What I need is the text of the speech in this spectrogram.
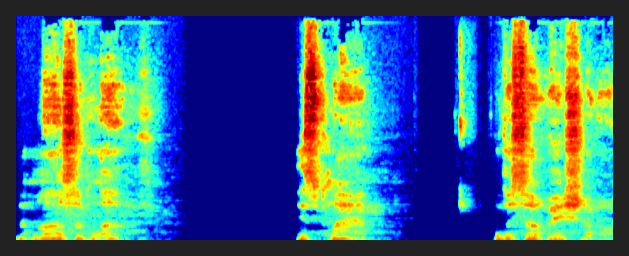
the laws of love, His plan for the salvation of all.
